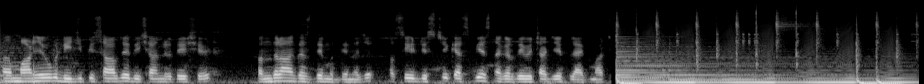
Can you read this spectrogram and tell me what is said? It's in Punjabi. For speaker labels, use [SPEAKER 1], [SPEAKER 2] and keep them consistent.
[SPEAKER 1] ਅ, ਡੀਜੀਪੀ ਸਾਹਿਬ ਦੇ ਦਿਸ਼ਾ ਨਿਰਦੇਸ਼ ਹੇਠ 15 ਅਗਸਤ ਦੇ ਮੱਦੇਨਜ਼ਰ ਅਸੀਂ ਡਿਸਟ੍ਰਿਕਟ ਐਸਬੀਐਸ ਨਗਰ ਦੇ ਵਿੱਚ ਅੱਜ ਇਹ ਫਲੈਗ ਮਾਰਚ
